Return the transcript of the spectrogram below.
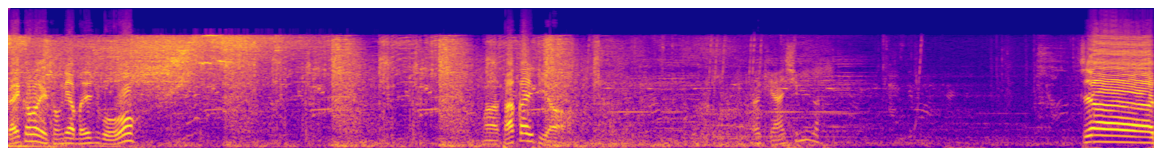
깔끔하게 정리 한번 해주고. 아 닭갈비야 이렇게 안심니다. 자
